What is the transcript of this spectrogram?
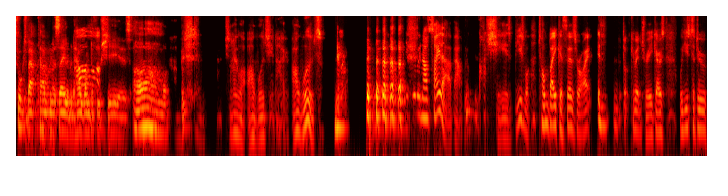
talked about pamela salem and how Oh. wonderful she is oh, oh Do you know what? I would, you know, I would. When I say that about them, God, she is beautiful. Tom Baker says right in the documentary, he goes, "We used to do,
